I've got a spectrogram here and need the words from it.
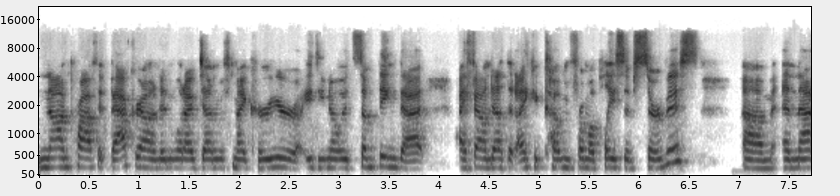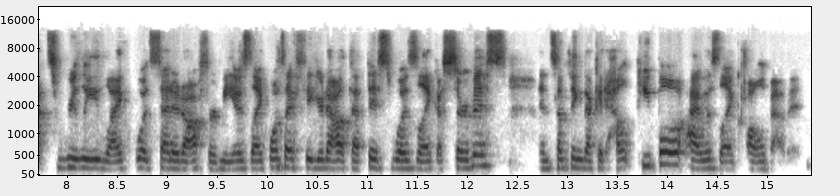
nonprofit background and what I've done with my career, you know, it's something that I found out that I could come from a place of service um, and that's really like what set it off for me is like once i figured out that this was like a service and something that could help people i was like all about it.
